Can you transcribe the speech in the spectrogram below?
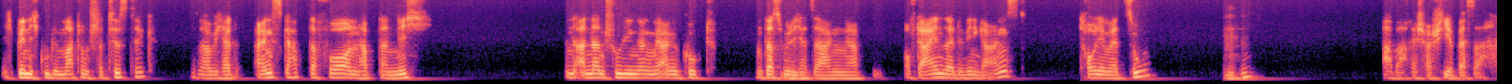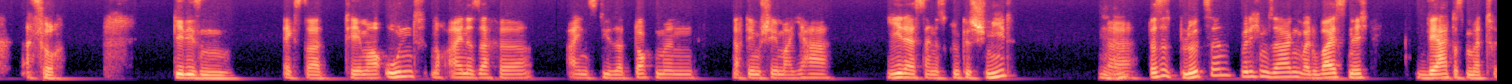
ich bin nicht gut in Mathe und Statistik. Also habe ich halt Angst gehabt davor und habe dann nicht einen anderen Studiengang mehr angeguckt. Und das würde ich halt sagen, auf der einen Seite weniger Angst, trau dir mehr zu, Mhm. aber recherchier besser. Also geh diesen extra Thema. Und noch eine Sache, eins dieser Dogmen nach dem Schema, ja, jeder ist seines Glückes Schmied. Mhm. Äh, das ist Blödsinn, würde ich ihm sagen, weil du weißt nicht, wer hat das Mat-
